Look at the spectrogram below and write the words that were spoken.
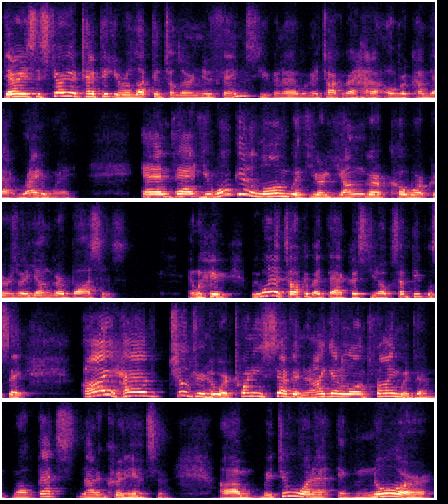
there is a stereotype that you're reluctant to learn new things. You're gonna we're going to talk about how to overcome that right away and that you won't get along with your younger coworkers or younger bosses. And we, we want to talk about that because, you know, some people say, I have children who are 27 and I get along fine with them. Well, that's not a good answer. Um, we do want to ignore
